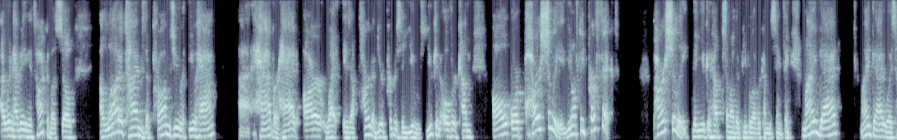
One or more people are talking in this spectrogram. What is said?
I wouldn't have anything to talk about. So, a lot of times the problems you you have. Uh, have or had are what is a part of your purpose that you you can overcome all or partially you don't have to be perfect partially, then you can help some other people overcome the same thing. My dad, my dad was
